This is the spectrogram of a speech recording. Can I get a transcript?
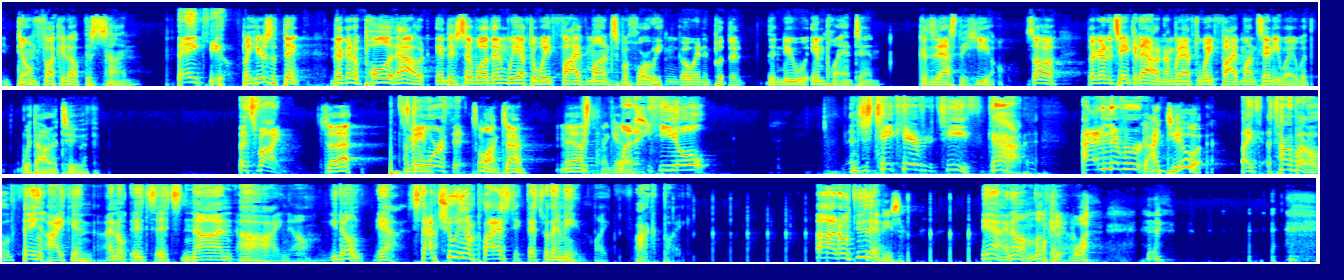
and don't fuck it up this time Thank you. But here's the thing: they're gonna pull it out, and they said, "Well, then we have to wait five months before we can go in and put the the new implant in because it has to heal." So they're gonna take it out, and I'm gonna have to wait five months anyway with without a tooth. That's fine. So that I Still mean, worth it. it's a long time. Yeah, Just I guess. let it heal and just take care of your teeth. God, I've never I do. like talk about a thing I can. I don't. It's it's non. Oh, I know. You don't. Yeah. Stop chewing on plastic. That's what I mean. Like fuck, Pike. Ah, don't do that. these. Yeah, I know. I'm looking. Okay, at what?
